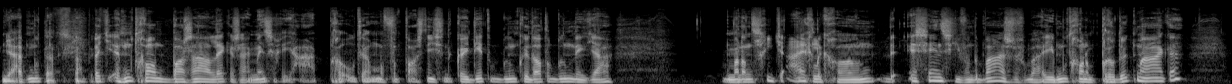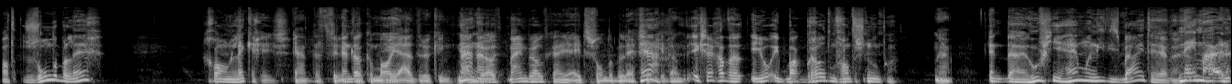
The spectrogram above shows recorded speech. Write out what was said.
Ja, het moet, dat snap ik. Weet je, het moet gewoon bazaal lekker zijn. Mensen zeggen, ja, brood, helemaal fantastisch. En dan kun je dit op doen, kun je dat op doen. Denk ja, maar dan schiet je eigenlijk gewoon de essentie van de basis voorbij. Je moet gewoon een product maken wat zonder beleg gewoon lekker is. Ja, dat vind En ik dat- ook een mooie ja. uitdrukking. Ja, Mijn, nou- brood, mijn brood kan je eten zonder beleg, zeg je dan. ik zeg altijd, joh, ik bak brood om van te snoepen. Ja. En daar hoef je helemaal niet iets bij te hebben. Nee, maar een,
